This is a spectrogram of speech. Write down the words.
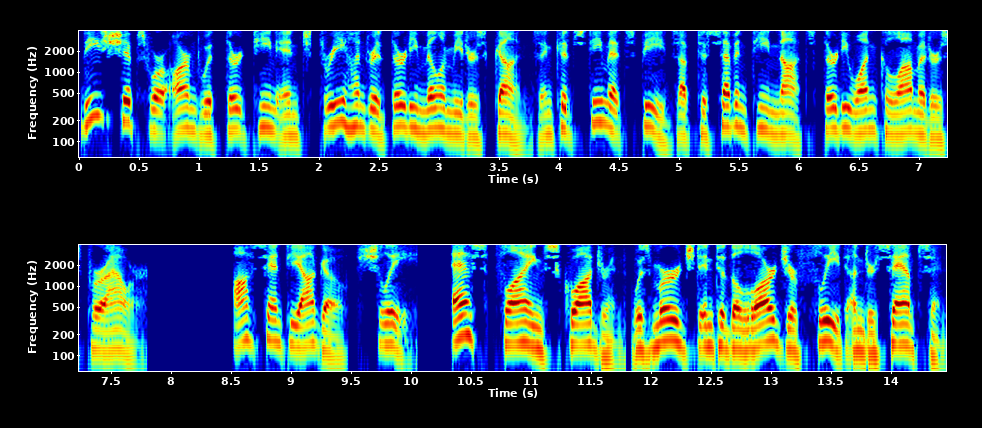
These ships were armed with 13-inch (330 mm) guns and could steam at speeds up to 17 knots (31 km per hour). Off Santiago, Schley's flying squadron was merged into the larger fleet under Sampson.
